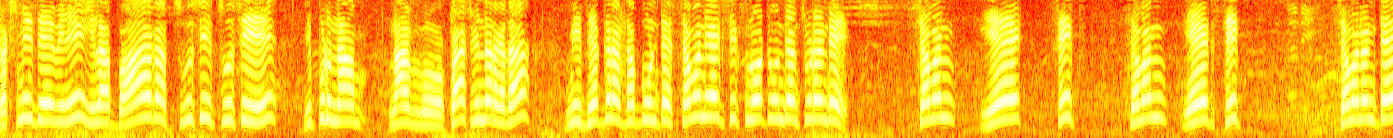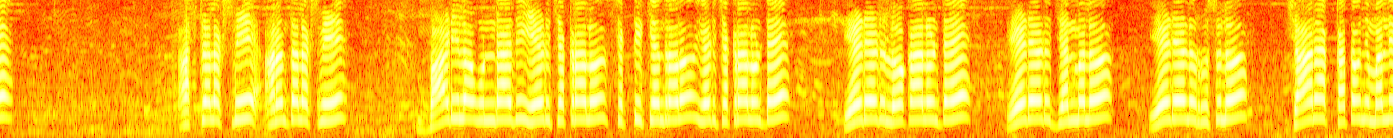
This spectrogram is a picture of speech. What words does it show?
లక్ష్మీదేవిని ఇలా బాగా చూసి చూసి ఇప్పుడు నా నా క్లాస్ విన్నారు కదా? మీ దగ్గర డబ్బు ఉంటే సెవెన్ ఎయిట్ సిక్స్ నోటు ఉంది అని చూడండి. Seven eight six seven eight six. Seven అంటే అష్టలక్ష్మి అనంతలక్ష్మి. బాడీలో ఉండాది ఏడు చక్రాలు శక్తి కేంద్రాలు ఏడు చక్రాలు ఉంటాయి ఏడేడు లోకాలు ఉంటాయి ఏడేడు జన్మలు ఏడేడు ఋషులు. చాలా కథ ఉంది మళ్ళీ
